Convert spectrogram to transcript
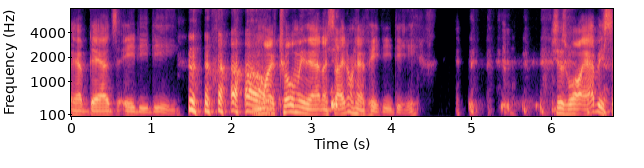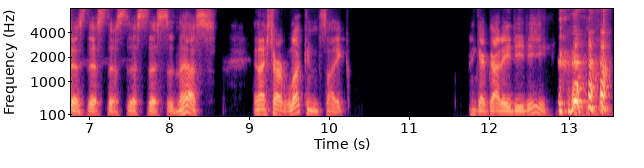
I have dad's ADD." My wife told me that, and I said, "I don't have ADD." She says, "Well, Abby says this, this, this, this, and this," and I start looking. It's like, I think I've got ADD.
